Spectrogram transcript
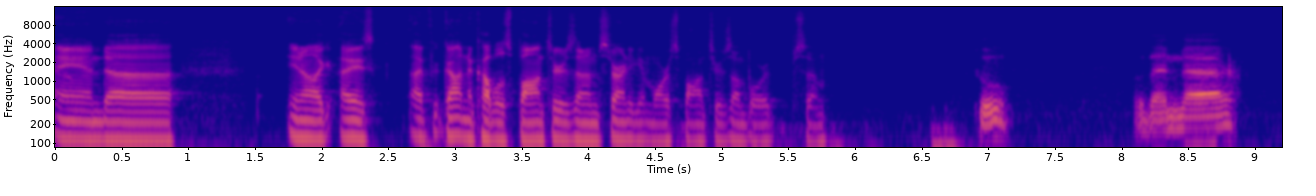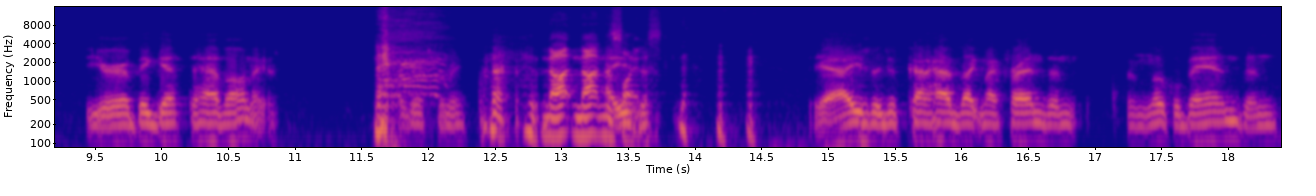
and uh you know like I I've gotten a couple of sponsors and I'm starting to get more sponsors on board. So Cool. Well, then uh, you're a big guest to have on. I guess, I guess for me. not not in the I slightest. yeah, I usually just kind of have like my friends and, and local bands and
